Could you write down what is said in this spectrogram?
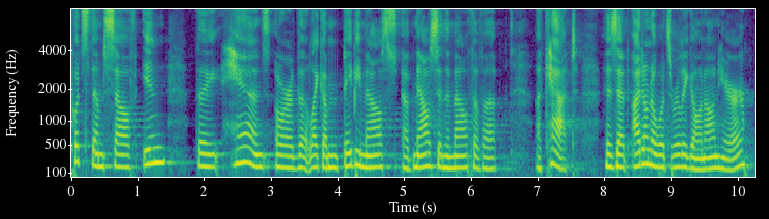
puts themselves in the hands or the like a baby mouse a mouse in the mouth of a a cat is that I don't know what's really going on here.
